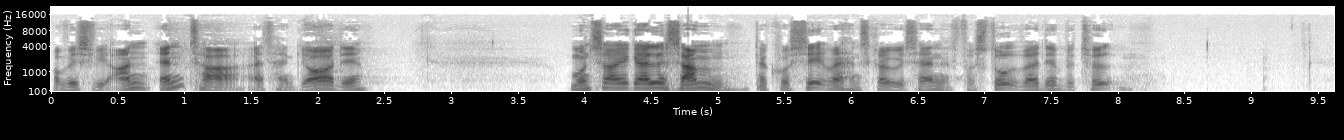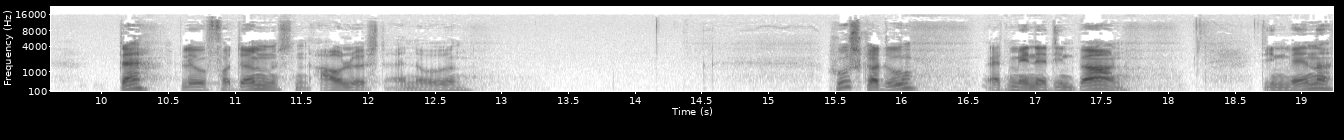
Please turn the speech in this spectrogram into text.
Og hvis vi antager, at han gjorde det, må så ikke alle sammen, der kunne se, hvad han skrev i sandet, forstod, hvad det betød. Da blev fordømmelsen afløst af nåden. Husker du at minde dine børn, dine venner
